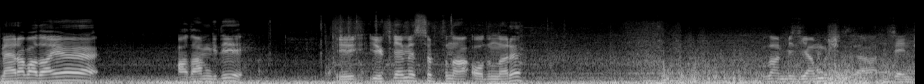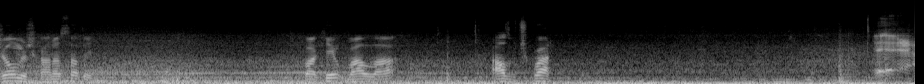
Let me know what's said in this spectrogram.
Merhaba dayı. Adam gidiyor. Yükleme sırtına odunları. Ulan biz yanmışız ya. Zenci olmuş kana satayım. Bakayım valla az buçuk var. Eh.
